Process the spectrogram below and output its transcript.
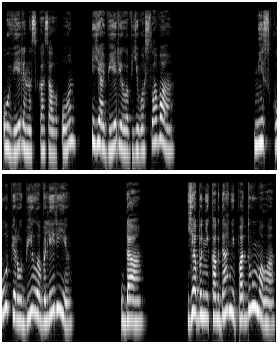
уверенно сказал он, и я верила в его слова. «Мисс Купер убила Валерию?» «Да». «Я бы никогда не подумала»,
